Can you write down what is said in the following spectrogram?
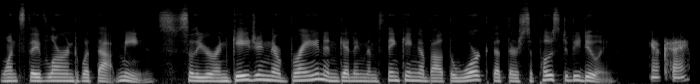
once they've learned what that means. So you're engaging their brain and getting them thinking about the work that they're supposed to be doing. Okay.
